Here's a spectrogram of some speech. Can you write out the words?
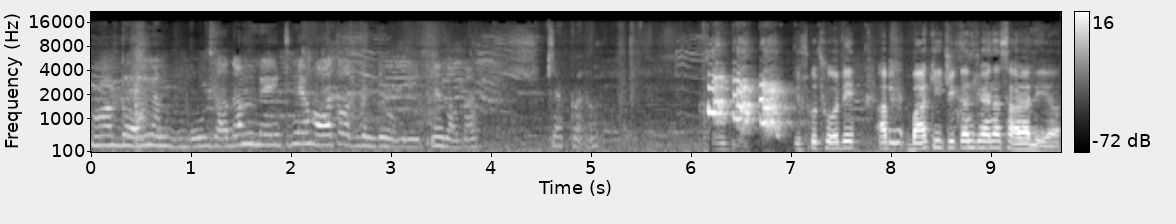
हाँ गर्म है बहुत ज़्यादा। मैं इतने हॉट और गंदे हो गए इतने ज़्यादा। क्या करूँ? इसको छोड़ दे। अब बाकी चिकन जो है ना सारा लिया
